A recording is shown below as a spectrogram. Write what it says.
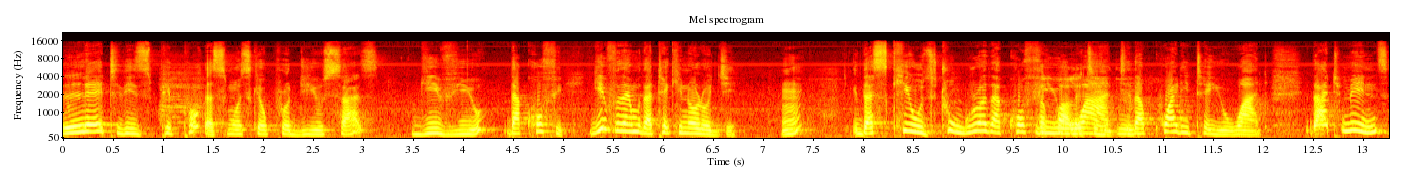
let these people, the small scale producers, give you the coffee. Give them the technology, mm? the skills to grow the coffee The you want, mm. the quality you want. That means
